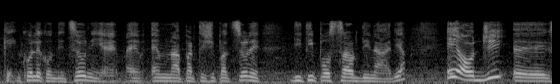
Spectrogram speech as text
che in quelle condizioni è, è, una partecipazione di tipo straordinario e oggi, eh,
